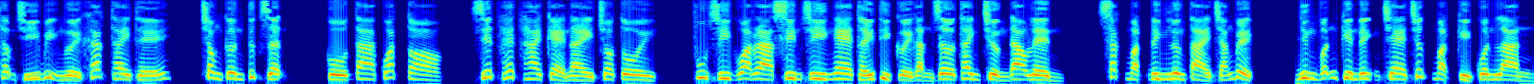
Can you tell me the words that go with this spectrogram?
thậm chí bị người khác thay thế. Trong cơn tức giận, cô ta quát to, giết hết hai kẻ này cho tôi. Fujiwara Shinji nghe thấy thì cười gằn dơ thanh trường đao lên, sắc mặt đinh lương tài trắng bệch, nhưng vẫn kiên định che trước mặt kỳ quân Lan.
